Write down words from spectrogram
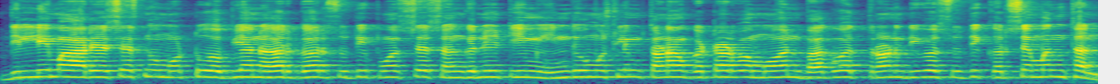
દિલ્હીમાં આરએસએસનું મોટું અભિયાન હર ઘર સુધી પહોંચશે સંઘની ટીમ. હિન્દુ મુસ્લિમ તણાવ ઘટાડવા મોહન ભાગવત ત્રણ દિવસ સુધી કરશે મંથન.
